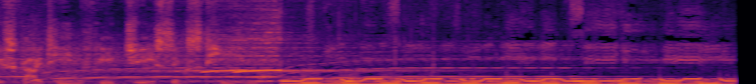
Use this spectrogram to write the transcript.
by Sky Team G16.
